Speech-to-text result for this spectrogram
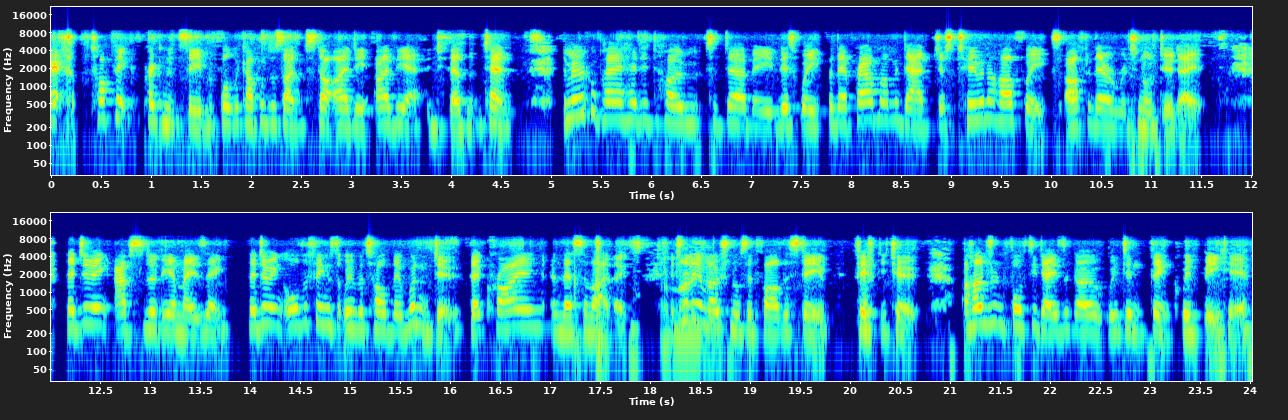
ectopic pregnancy before the couple decided to start IVF in 2010. The miracle pair headed home to Derby this week with their proud mum and dad just two and a half weeks after their original due date. They're doing absolutely amazing. They're doing all the things that we were told they wouldn't do. They're crying and they're surviving. It's really emotional, said Father Steve, 52. 140 days ago, we didn't think we'd be here.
